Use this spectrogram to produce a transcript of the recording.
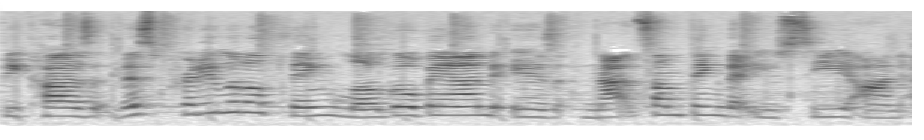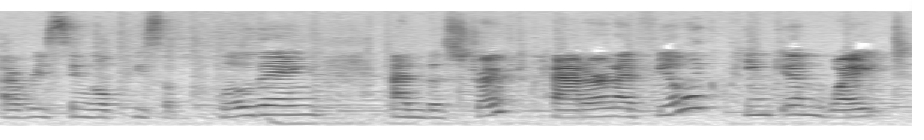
because this pretty little thing logo band is not something that you see on every single piece of clothing. And the striped pattern, I feel like pink and white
